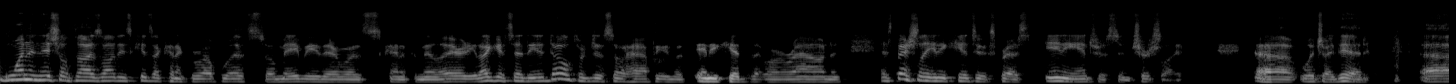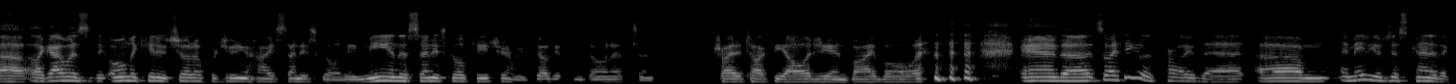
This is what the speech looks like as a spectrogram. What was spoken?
one initial thought is a lot of these kids I kind of grew up with, so maybe there was kind of familiarity. Like I said, the adults were just so happy with any kids that were around, and especially any kids who expressed any interest in church life, uh, which I did. Uh, like I was the only kid who showed up for junior high Sunday school. I mean, me and the Sunday school teacher, and we'd go get some donuts and try to talk theology and Bible. and uh, so I think it was partly that. Um, and maybe it was just kind of the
